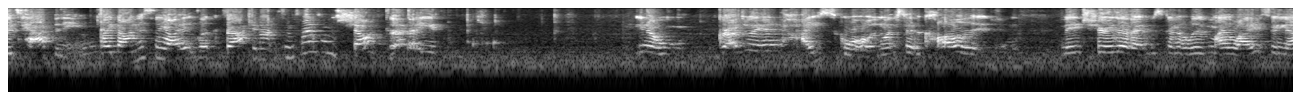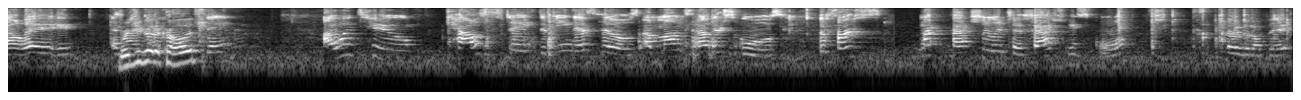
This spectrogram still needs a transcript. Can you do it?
it's happening. Like honestly, I look back and I, sometimes I'm shocked that I, you know, graduated high school and went to college and made sure that I was going to live my life in LA. Where'd you go to college? I went to Cal State Dominguez Hills, amongst other schools. The first, I actually went to fashion school for a little bit.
